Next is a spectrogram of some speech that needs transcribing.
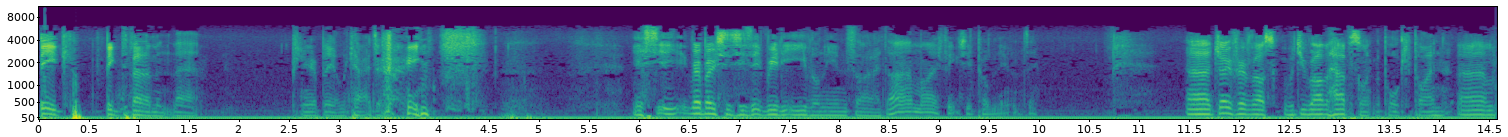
big, big development there, presumably on the character Cream. Yes, Robosis is it really evil on the inside. Um, I think she'd probably want to. Uh, Joe Forever asks, would you rather have Sonic the Porcupine? Um,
